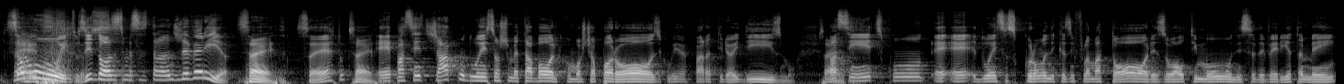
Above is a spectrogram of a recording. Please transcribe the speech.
São certo. muitos. Idosos acima de 60 anos deveria. Certo. Certo? certo. É, pacientes já com doença osteometabólica, como osteoporose, com hiperparatireoidismo. Certo. Pacientes com é, é, doenças crônicas inflamatórias ou autoimunes, você deveria também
